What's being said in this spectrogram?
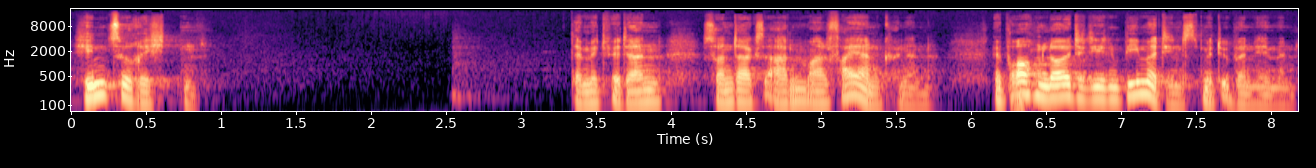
hinzurichten, damit wir dann Sonntagsabendmahl feiern können. Wir brauchen Leute, die den Beamerdienst mit übernehmen.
